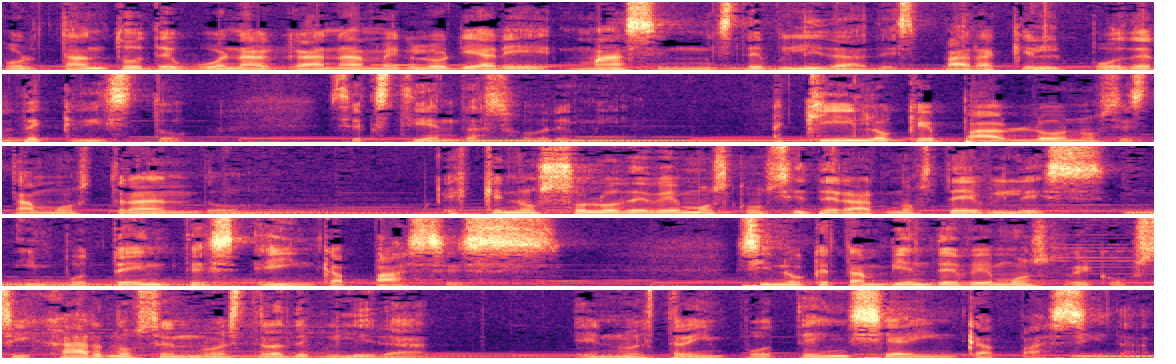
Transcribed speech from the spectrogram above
Por tanto, de buena gana me gloriaré más en mis debilidades, para que el poder de Cristo se extienda sobre mí. Aquí lo que Pablo nos está mostrando es que no solo debemos considerarnos débiles, impotentes e incapaces, sino que también debemos regocijarnos en nuestra debilidad, en nuestra impotencia e incapacidad.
